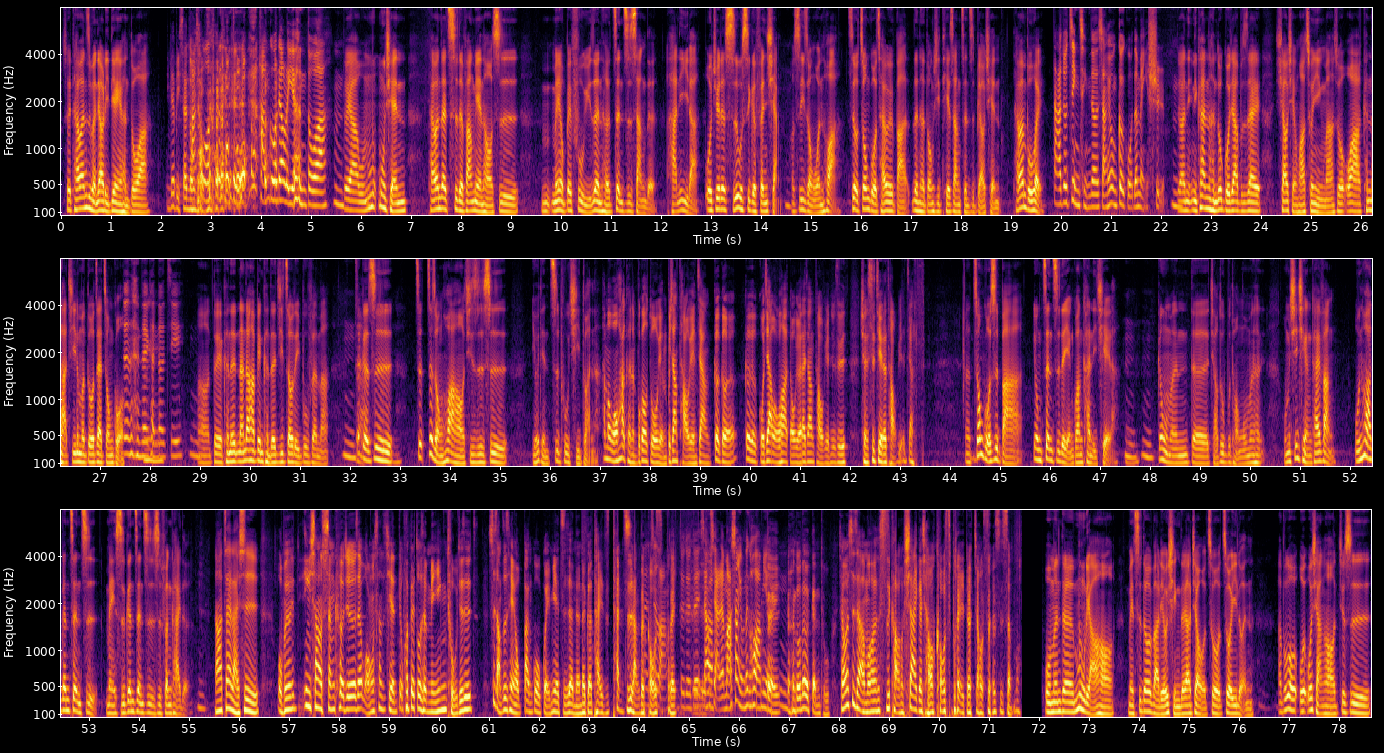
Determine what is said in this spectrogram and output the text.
所以台湾日本料理店也很多啊，应该比山东饺子馆多，韩国料理也很多啊，嗯，对啊，我们目目前台湾在吃的方面哦是。没有被赋予任何政治上的含义啦。我觉得食物是一个分享，是一种文化，只有中国才会把任何东西贴上政治标签，台湾不会。大家就尽情的享用各国的美食。对啊，你你看很多国家不是在消遣华春莹吗？说哇，肯塔基那么多在中国。对对对，肯德基。嗯，对，可能难道它变肯德基州的一部分吗？嗯，这个是这这种话哦，其实是。有点自曝其短了。他们文化可能不够多元，不像桃园这样各个各个国家文化都有。那像桃园就是全世界的桃园这样子。呃，中国是把用政治的眼光看一切啦。嗯嗯，跟我们的角度不同，我们很我们心情很开放。文化跟政治、美食跟政治是分开的。嗯，然后再来是我们印象深刻，就是在网络上之前会被做成迷因图，就是。市长之前有办过《鬼灭之刃》的那个太子炭治郎的 cosplay，对对对，想起来了，马上有那个画面，对，很多那个梗图。想问市长有没有思考下一个想要 cosplay 的角色是什么？我们的幕僚哈，每次都会把流行的要叫我做做一轮啊。不过我我想哦，就是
